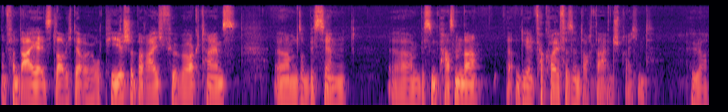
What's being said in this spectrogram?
Und von daher ist, glaube ich, der europäische Bereich für Worktimes ähm, so ein bisschen, äh, ein bisschen passender. Und die Verkäufe sind auch da entsprechend höher.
